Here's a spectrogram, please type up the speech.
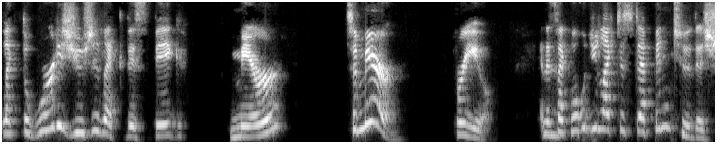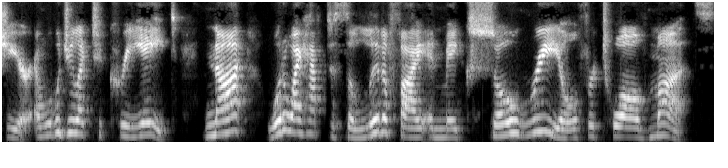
like the word is usually like this big mirror. It's a mirror for you. And it's mm-hmm. like, what would you like to step into this year? And what would you like to create? Not what do I have to solidify and make so real for 12 months?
